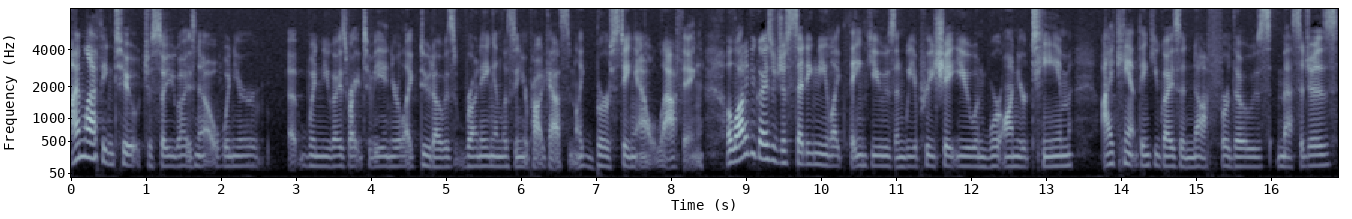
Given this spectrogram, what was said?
I'm laughing too, just so you guys know. When you're uh, when you guys write to me and you're like, dude, I was running and listening to your podcast and like bursting out laughing. A lot of you guys are just sending me like thank yous and we appreciate you and we're on your team. I can't thank you guys enough for those messages.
